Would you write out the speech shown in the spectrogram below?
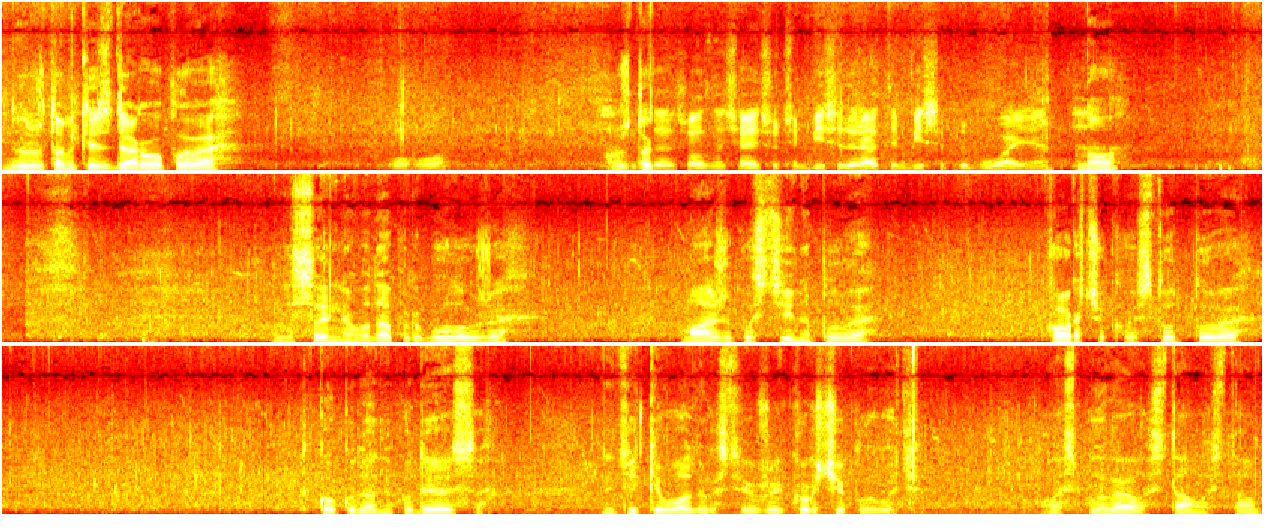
Дуже там якесь дерево пливе. Ого. Може Це що означає, що чим більше дерев, тим більше прибуває, а? ну. Але Сильна вода прибула вже. Майже постійно пливе корчик, ось тут пливе. Тако куди не подивишся. Не тільки водорості, вже й корчі пливуть. Ось пливе, ось там, ось там.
